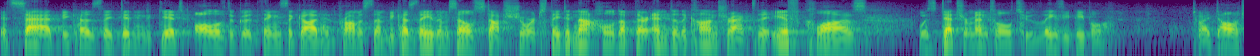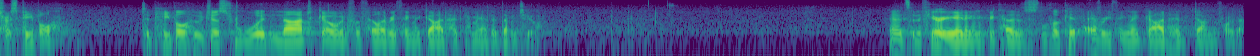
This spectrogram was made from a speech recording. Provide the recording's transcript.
It's sad because they didn't get all of the good things that God had promised them because they themselves stopped short. They did not hold up their end of the contract. The if clause was detrimental to lazy people, to idolatrous people, to people who just would not go and fulfill everything that God had commanded them to. And it's infuriating because look at everything that God had done for them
